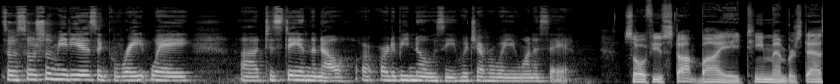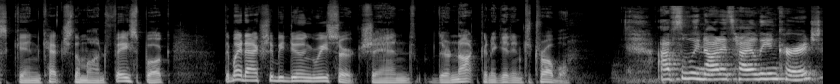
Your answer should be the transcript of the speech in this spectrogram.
So, social media is a great way uh, to stay in the know or, or to be nosy, whichever way you want to say it. So if you stop by a team member's desk and catch them on Facebook, they might actually be doing research and they're not going to get into trouble. Absolutely not. It's highly encouraged.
